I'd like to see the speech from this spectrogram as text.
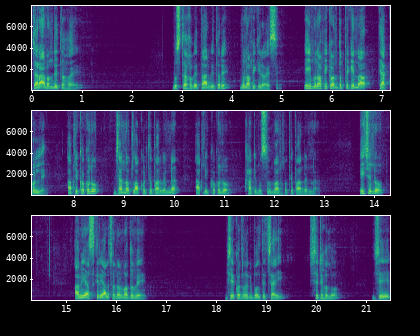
যারা আনন্দিত হয়, বুঝতে হবে তার ভিতরে মুনাফিকই রয়েছে। এই মুনাফিক অন্তর থেকে না ত্যাগ করলে আপনি কখনো জান্নাত লাভ করতে পারবেন না, আপনি কখনো খাঁটি মুসলমান হতে পারবেন না। এই জন্য আমি আজকের এই আলোচনার মাধ্যমে যে কথাটি বলতে চাই, সেটি হলো যে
